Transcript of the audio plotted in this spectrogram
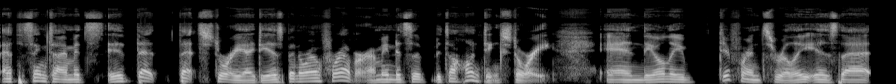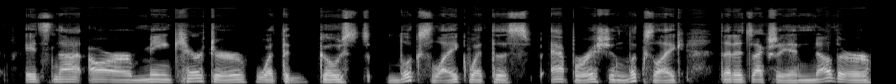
at the same time, it's it, that that story idea has been around forever. I mean, it's a it's a haunting story, and the only difference really is that it's not our main character what the ghost looks like what this apparition looks like that it's actually another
